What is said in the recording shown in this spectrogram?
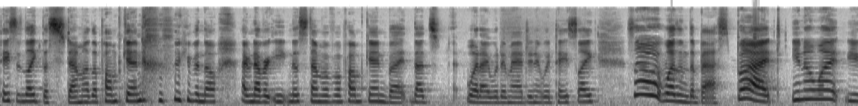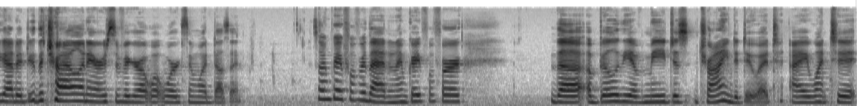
Tasted like the stem of the pumpkin, even though I've never eaten the stem of a pumpkin, but that's what I would imagine it would taste like. So it wasn't the best. But you know what? You got to do the trial and errors to figure out what works and what doesn't. So I'm grateful for that, and I'm grateful for the ability of me just trying to do it. I went to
